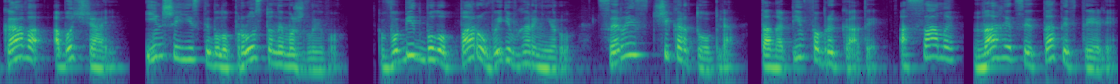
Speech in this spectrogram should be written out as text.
кава або чай. Інше їсти було просто неможливо. В обід було пару видів гарніру це рис чи картопля та напівфабрикати, а саме нагетси та тефтелі.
